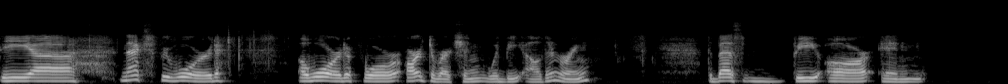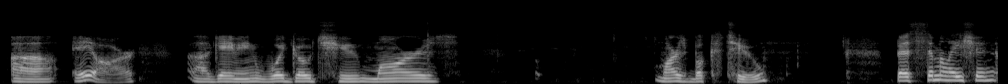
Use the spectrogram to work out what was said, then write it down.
The uh, next reward award for art direction would be Elden Ring. The best VR and uh, AR uh, gaming would go to Moss Moss Book 2. Best simulation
